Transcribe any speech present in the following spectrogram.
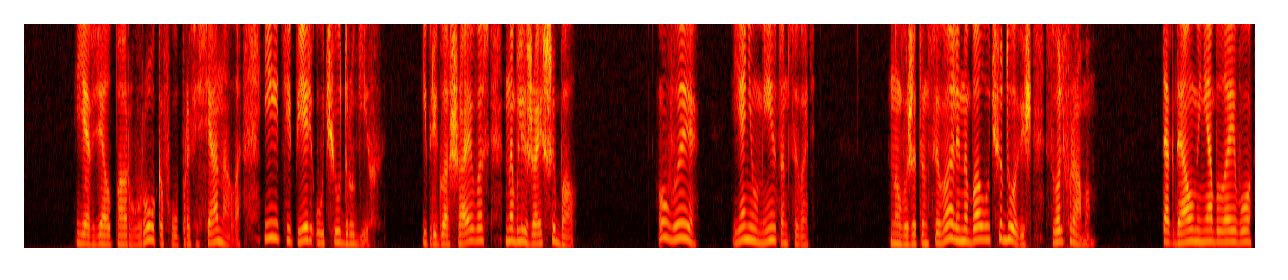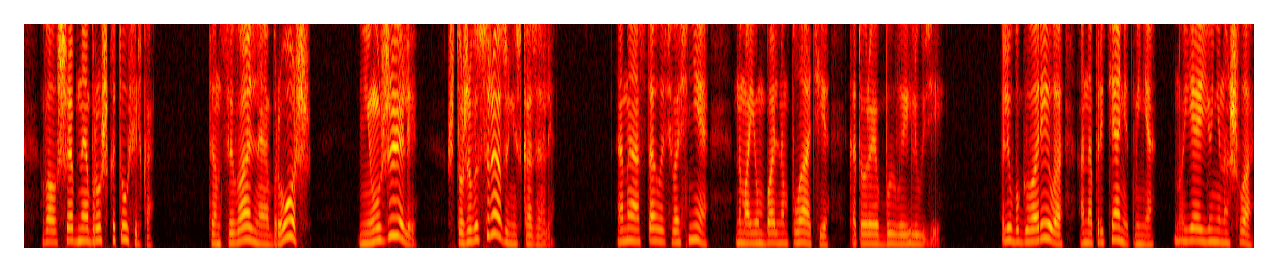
Я взял пару уроков у профессионала и теперь учу других. И приглашаю вас на ближайший бал. Увы, я не умею танцевать. Но вы же танцевали на балу чудовищ с Вольфрамом. Тогда у меня была его волшебная брошка-туфелька. Танцевальная брошь? Неужели? Что же вы сразу не сказали? Она осталась во сне, на моем бальном платье, которое было иллюзией. Люба говорила, она притянет меня, но я ее не нашла.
